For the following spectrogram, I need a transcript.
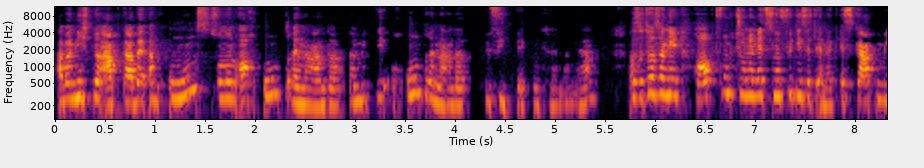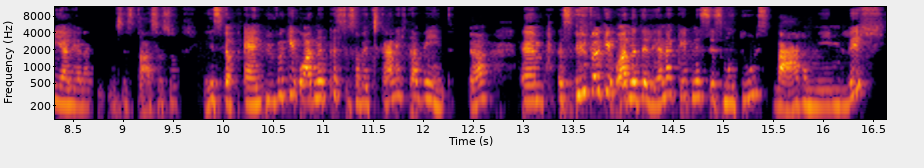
Aber nicht nur Abgabe an uns, sondern auch untereinander, damit die auch untereinander feedbacken können. Ja? Also das sind die Hauptfunktionen jetzt nur für diese Lernergebnisse. Es gab mehr Lernergebnisse als das. Also es gab ein übergeordnetes, das habe ich jetzt gar nicht erwähnt. Ja? Ähm, das übergeordnete Lernergebnis des Moduls war nämlich,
